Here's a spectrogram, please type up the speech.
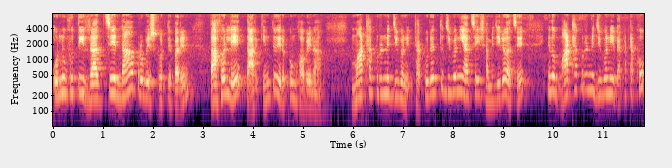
অনুভূতির রাজ্যে না প্রবেশ করতে পারেন, তাহলে তার কিন্তু এরকম হবে না। মা ঠাকুরনের জীবনী, ঠাকুরের তো জীবনী আছে, স্বামীজিরও আছে, কিন্তু মা ঠাকুরনের জীবনী ব্যাপারটা খুব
